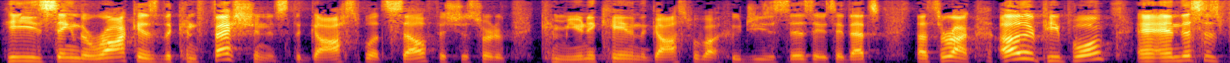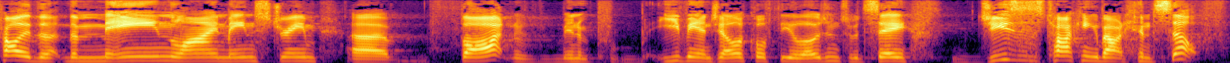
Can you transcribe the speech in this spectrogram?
he's saying the rock is the confession. It's the gospel itself. It's just sort of communicating the gospel about who Jesus is. They would say that's, that's the rock. Other people, and, and this is probably the, the main line, mainstream uh, thought, evangelical theologians would say, Jesus is talking about himself.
